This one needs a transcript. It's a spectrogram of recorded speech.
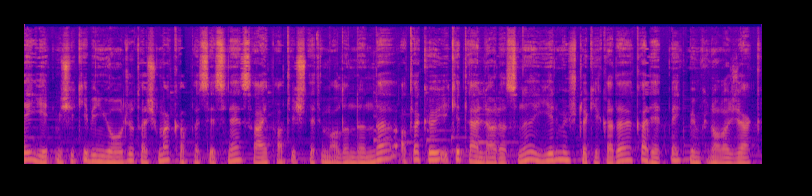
72 bin yolcu taşıma kapasitesine sahip hat işletimi alındığında Ataköy iki telli arasını 23 dakikada kat etmek mümkün olacak.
